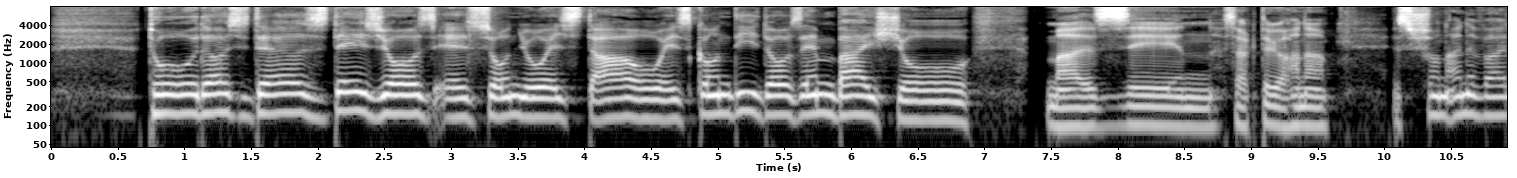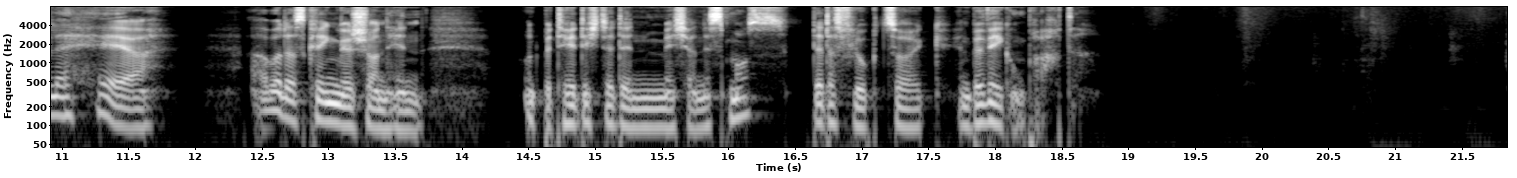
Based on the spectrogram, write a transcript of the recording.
Todos los deseos el sueño estao escondidos en baixo. Mal sehen, sagte Johanna. Ist schon eine Weile her. Aber das kriegen wir schon hin. Und betätigte den Mechanismus, der das Flugzeug in Bewegung brachte.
